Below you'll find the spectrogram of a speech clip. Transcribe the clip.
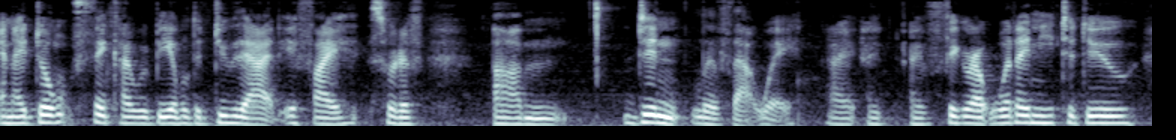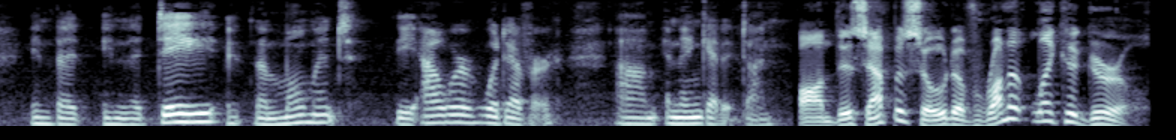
and I don't think I would be able to do that if I sort of um, didn't live that way. I, I, I, figure out what I need to do in the in the day, the moment, the hour, whatever, um, and then get it done. On this episode of Run It Like a Girl,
